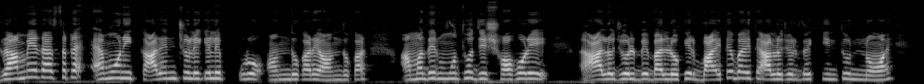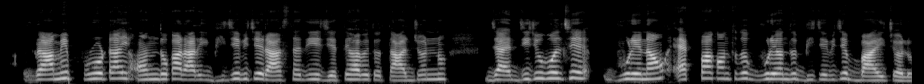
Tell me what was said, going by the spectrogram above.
গ্রামের রাস্তাটা এমনই কারেন্ট চলে গেলে পুরো অন্ধকারে অন্ধকার। আমাদের মতো যে শহরে আলো জ্বলবে বা লোকের বাড়িতে বাড়িতে আলো জ্বলবে কিন্তু নয়, গ্রামে পুরোটাই অন্ধকার আর ভিজে ভিজে রাস্তা দিয়ে যেতে হবে তো তার জন্য যা জিজু বলছে, ঘুরে নাও, এক পাক অন্তত ঘুরে অন্তত ভিজে ভিজে বাড়ি চলো।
